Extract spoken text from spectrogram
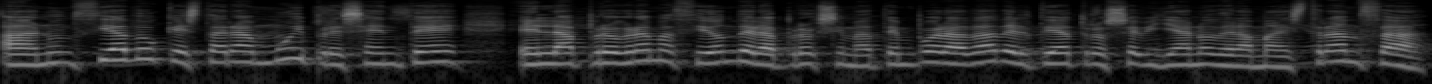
ha anunciado que estará muy presente en la programación de la próxima temporada del Teatro Sevillano de la Maestranza.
